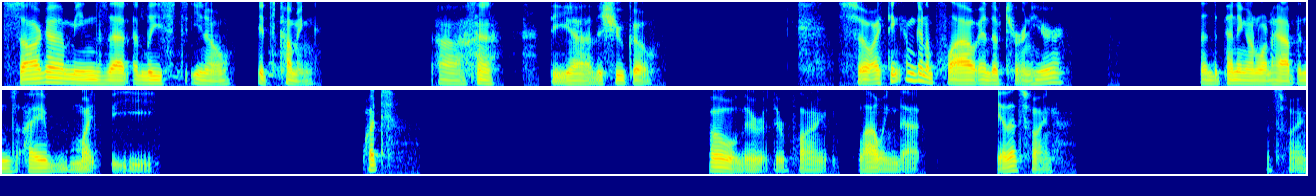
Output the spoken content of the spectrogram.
Saga means that at least, you know, it's coming. Uh, the, uh, the Shuko. So I think I'm going to plow end of turn here. Then depending on what happens, I might be... What? Oh, they're they're plowing plowing that. Yeah, that's fine. That's fine.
